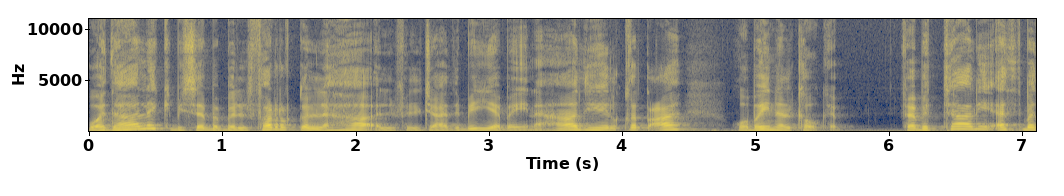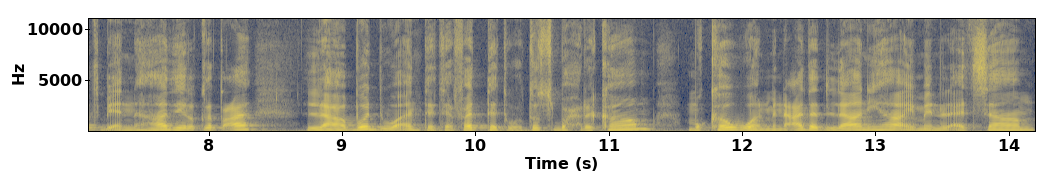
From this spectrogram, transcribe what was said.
وذلك بسبب الفرق الهائل في الجاذبية بين هذه القطعة وبين الكوكب. فبالتالي أثبت بأن هذه القطعة لابد وأن تتفتت وتصبح ركام مكون من عدد لا نهائي من الأجسام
